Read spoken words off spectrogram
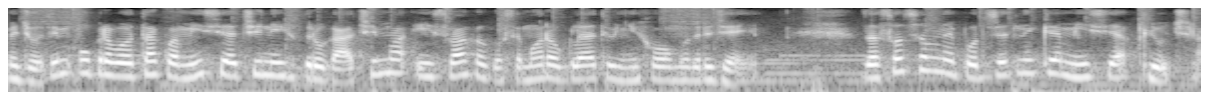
Međutim, upravo takva misija čini ih drugačijima i svakako se mora ugledati u njihovom određenju. Za socijalne poduzetnike misija ključna.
